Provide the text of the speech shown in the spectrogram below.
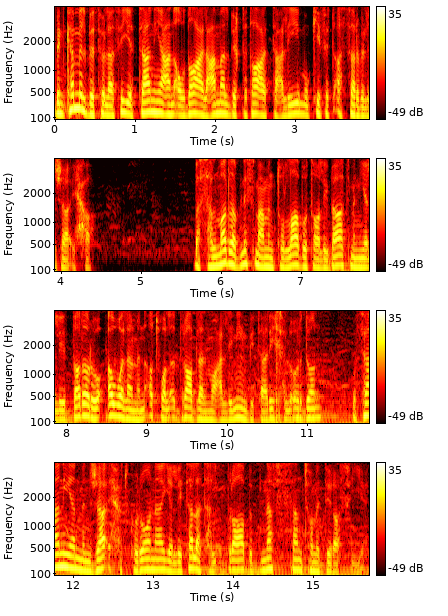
بنكمل بالثلاثية الثانية عن أوضاع العمل بقطاع التعليم وكيف تأثر بالجائحة. بس هالمرة بنسمع من طلاب وطالبات من يلي تضرروا أولا من أطول إضراب للمعلمين بتاريخ الأردن وثانيا من جائحة كورونا يلي تلت هالإضراب بنفس سنتهم الدراسية.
